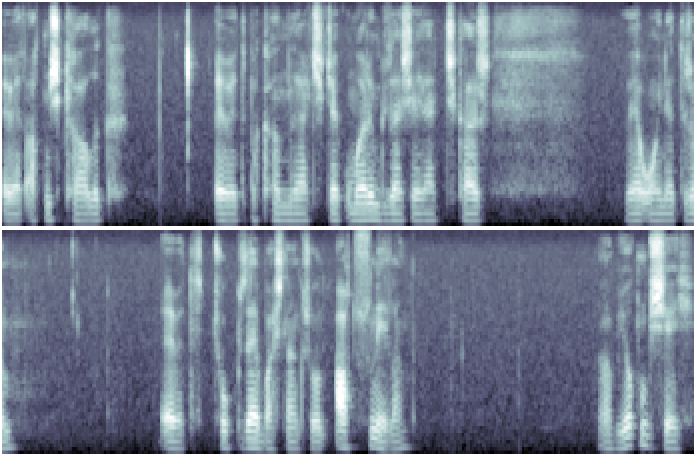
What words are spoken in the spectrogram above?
Evet 60k'lık. Evet bakalım neler çıkacak. Umarım güzel şeyler çıkar. Ve oynatırım. Evet çok güzel başlangıç oldu. Atsu ne lan? Abi yok mu bir şey?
